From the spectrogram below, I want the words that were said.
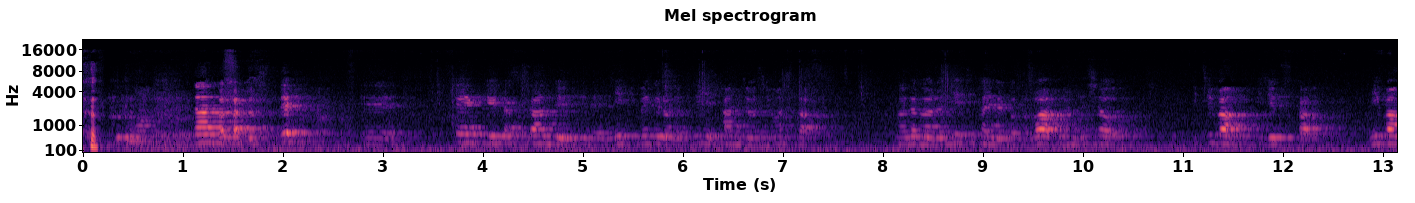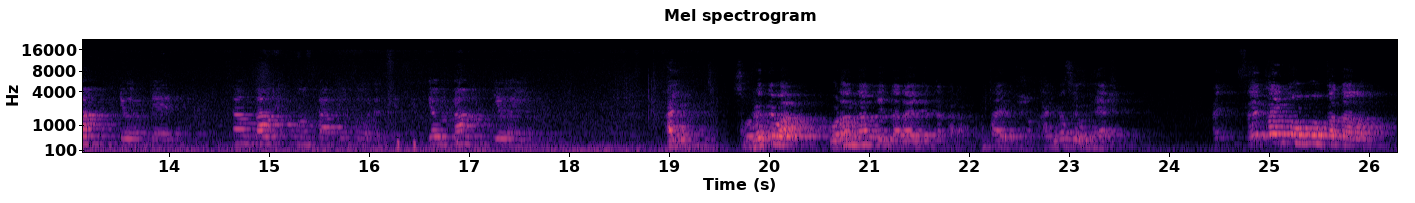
なんとかとして、えー1931年に目黒の地に誕生しました。〇〇に入る言葉は何でしょう？1番美術館2番料亭3番コンサートホール4番病院。はい、それではご覧になっていただいてたから答えわかりますよね。はい、正解と思う方の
